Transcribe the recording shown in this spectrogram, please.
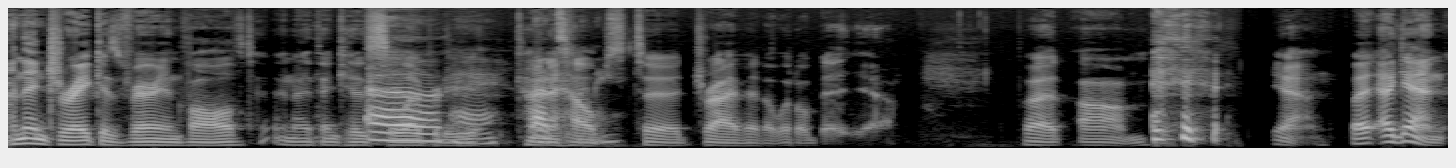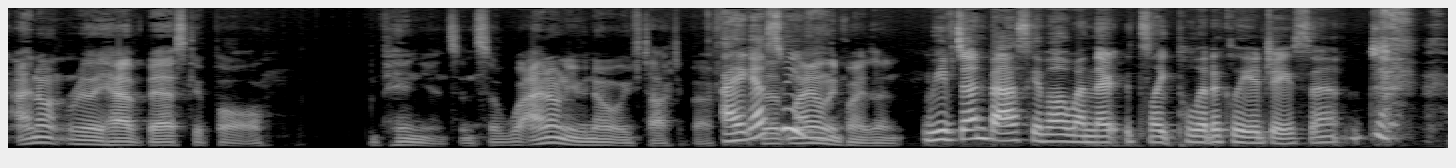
and then Drake is very involved, and I think his Oh, celebrity okay. kind of That's funny. helps to drive it a little bit. Yeah, but um, yeah, but again, I don't really have basketball opinions, and so I don't even know what we've talked about. I guess my only point is, that- We've done basketball when there it's like politically adjacent.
